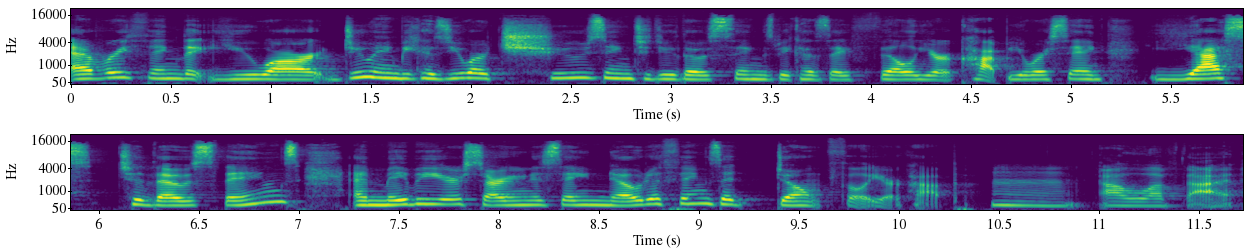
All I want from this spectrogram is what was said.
everything that you are doing because you are choosing to do those things because they fill your cup. You are saying yes to those things, and maybe you're starting to say no to things that don't fill your cup. Mm, I love that.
